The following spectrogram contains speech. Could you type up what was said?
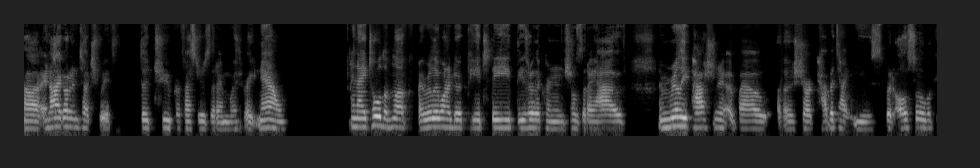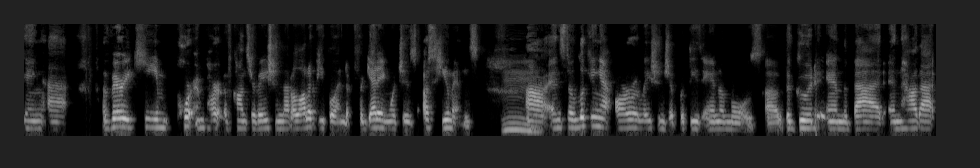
Uh, and I got in touch with the two professors that I'm with right now. And I told them, look, I really want to do a PhD. These are the credentials that I have. I'm really passionate about uh, shark habitat use, but also looking at a very key, important part of conservation that a lot of people end up forgetting, which is us humans. Mm. Uh, and so, looking at our relationship with these animals, uh, the good and the bad, and how that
